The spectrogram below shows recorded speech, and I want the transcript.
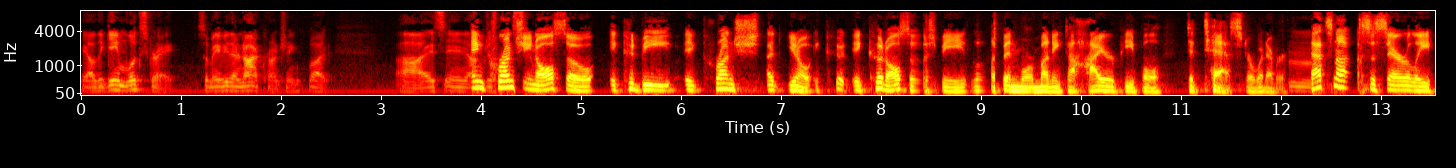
You know, the game looks great, so maybe they're not crunching, but uh, it's in, and crunching also it could be it crunch uh, you know it could it could also just be let's spend more money to hire people to test or whatever that's not necessarily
